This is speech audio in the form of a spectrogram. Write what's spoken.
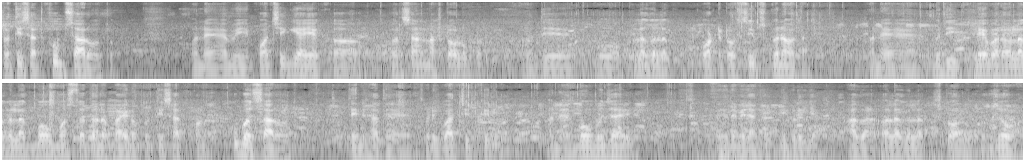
પ્રતિસાદ ખૂબ સારો હતો. અને અમે પહોંચી ગયા એક ફરસાણના સ્ટોલ ઉપર, જે અલગ અલગ પોટેટો ચિપ્સ બનાવતા. અને બધી ફ્લેવર અલગ અલગ, બહુ મસ્ત હતો અને ભાઈનો પ્રતિસાદ પણ ખૂબ જ સારો હતો. તેની સાથે થોડીક વાતચીત કરી અને બહુ મજા આવી. પછી તમે ત્યાંથી નીકળી ગયા. આગળ અલગ અલગ સ્ટોલ ઉપર જોવા.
